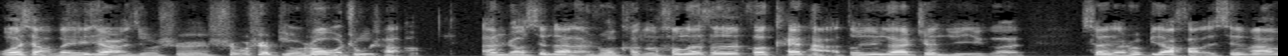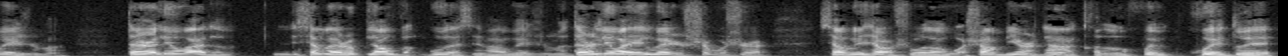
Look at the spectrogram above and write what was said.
我想问一下，就是是不是比如说我中场，按照现在来说，可能亨德森和凯塔都应该占据一个相对来说比较好的先发位置嘛？但是另外的相对来说比较稳固的先发位置嘛？但是另外一个位置是不是像微笑说的，我上米尔纳可能会会对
